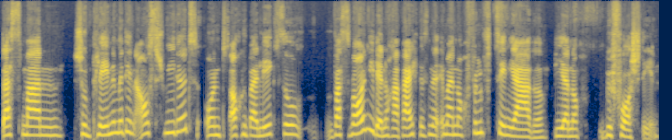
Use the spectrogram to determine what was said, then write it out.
dass man schon Pläne mit denen ausschmiedet und auch überlegt so, was wollen die denn noch erreichen? Das sind ja immer noch 15 Jahre, die ja noch bevorstehen.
